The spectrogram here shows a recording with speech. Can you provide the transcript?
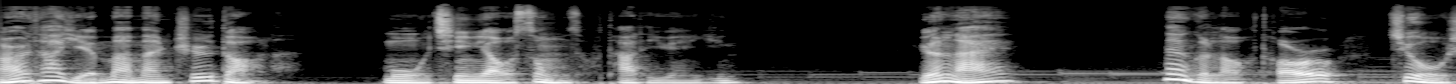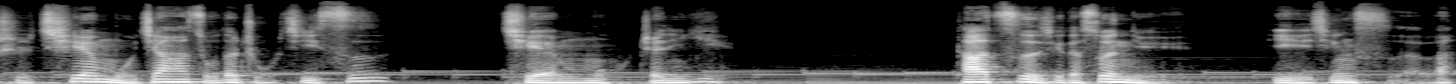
而他也慢慢知道了母亲要送走他的原因。原来，那个老头就是千木家族的主祭司千木真叶。他自己的孙女已经死了，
